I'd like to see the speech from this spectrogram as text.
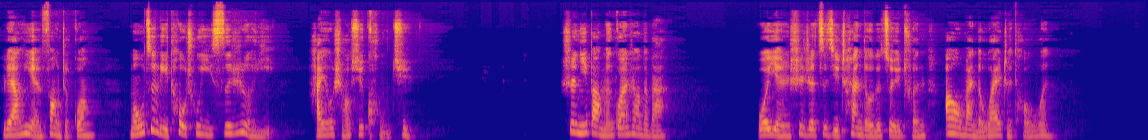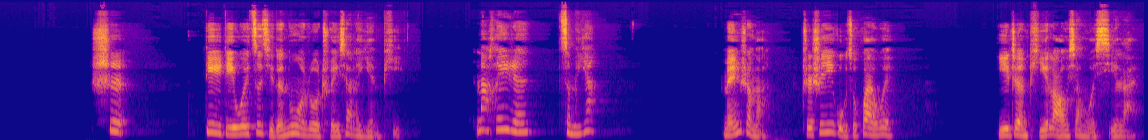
两眼放着光，眸子里透出一丝热意。还有少许恐惧。是你把门关上的吧？我掩饰着自己颤抖的嘴唇，傲慢的歪着头问。是。弟弟为自己的懦弱垂下了眼皮。那黑人怎么样？没什么，只是一股子怪味。一阵疲劳向我袭来，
